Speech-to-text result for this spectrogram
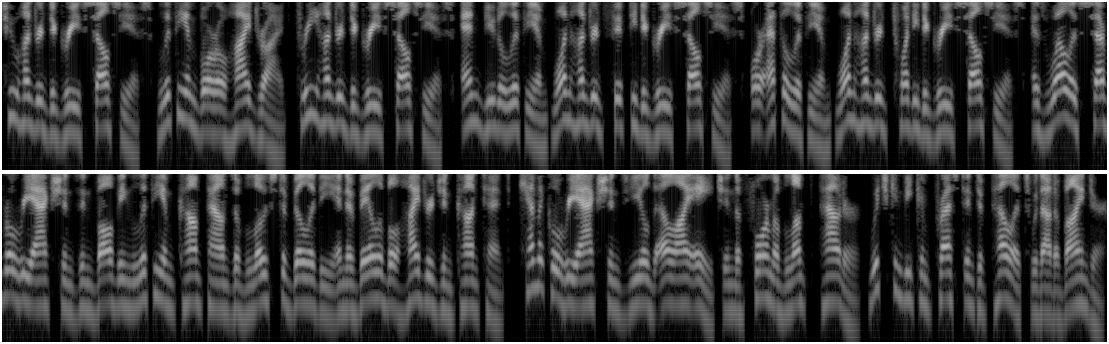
200 degrees Celsius, lithium borohydride 300 degrees Celsius, N-butyllithium 150 degrees Celsius, or ethyllithium 120 degrees Celsius, as well as several reactions involving lithium compounds of low stability and available hydrogen content, chemical reactions yield LiH in the form of lumped powder, which can be compressed into pellets without a binder.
